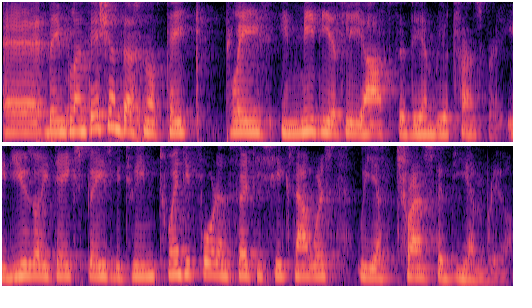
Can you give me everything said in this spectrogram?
Uh, the implantation does not take place immediately after the embryo transfer. It usually takes place between 24 and 36 hours we have transferred the embryo.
